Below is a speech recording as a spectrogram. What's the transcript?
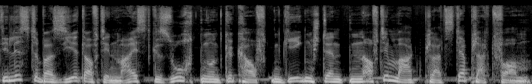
Die Liste basiert auf den meistgesuchten und gekauften Gegenständen auf dem Marktplatz der Plattform.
